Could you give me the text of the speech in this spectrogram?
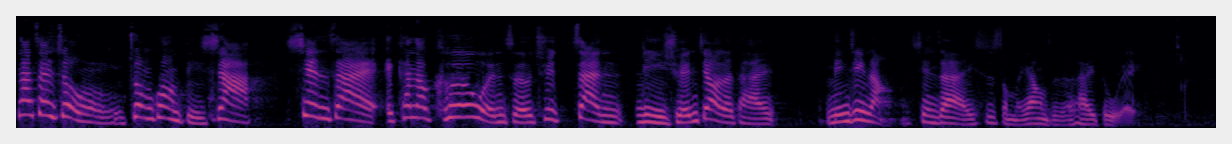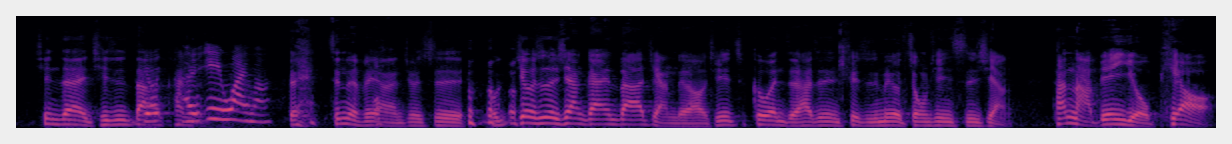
那在这种状况底下，现在哎看到柯文哲去站李全教的台，民进党现在是什么样子的态度嘞？现在其实大家看很意外吗？对，真的非常就是我就是像刚才大家讲的哦，其实柯文哲他真的确实没有中心思想，他哪边有票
